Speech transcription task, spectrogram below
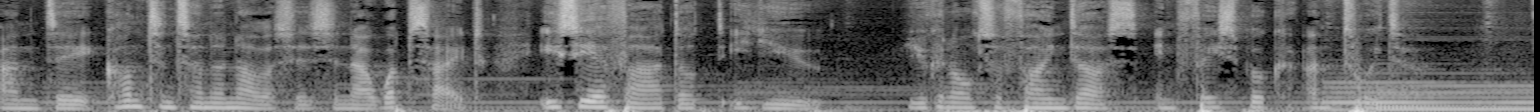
and the content and analysis in our website ecfr.eu. You can also find us in Facebook and Twitter.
